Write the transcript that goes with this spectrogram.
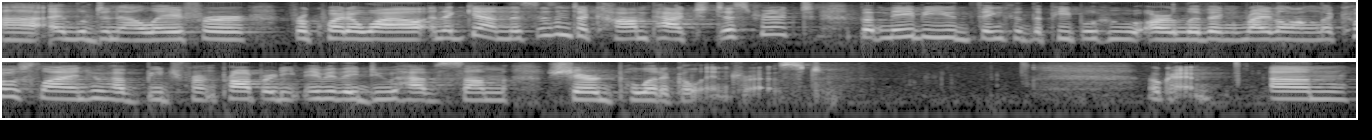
Uh, I lived in LA for, for quite a while. And again, this isn't a compact district, but maybe you'd think that the people who are living right along the coastline who have beachfront property, maybe they do have some shared political interest. Okay. Um,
